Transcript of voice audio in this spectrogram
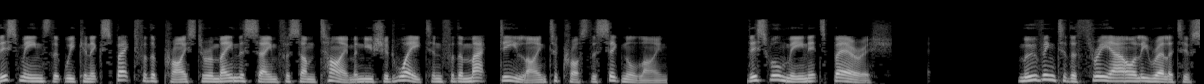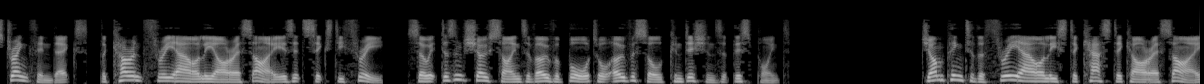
This means that we can expect for the price to remain the same for some time and you should wait and for the MACD line to cross the signal line. This will mean it's bearish. Moving to the 3-hourly relative strength index, the current 3-hourly RSI is at 63, so it doesn't show signs of overbought or oversold conditions at this point. Jumping to the 3-hourly stochastic RSI,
